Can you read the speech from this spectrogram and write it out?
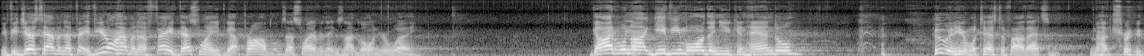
If you just have enough faith, if you don't have enough faith, that's why you've got problems. That's why everything's not going your way. God will not give you more than you can handle. Who in here will testify that's not true?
